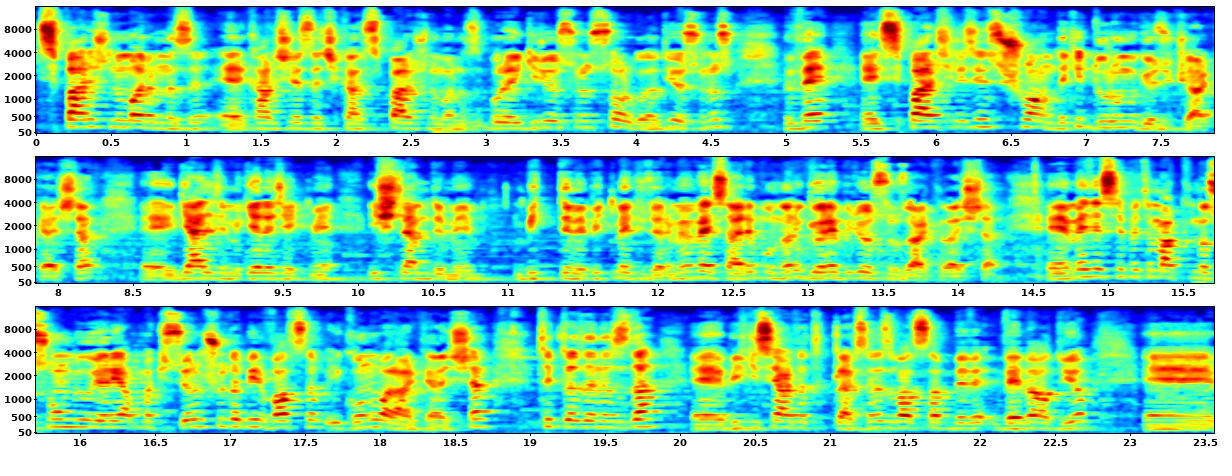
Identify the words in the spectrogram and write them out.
Sipariş numaranızı, e, karşınıza çıkan sipariş numaranızı buraya giriyorsunuz, sorgula diyorsunuz ve e, siparişinizin şu andaki durumu gözüküyor arkadaşlar. E, geldi mi, gelecek mi, işlemdi mi, bitti mi, bitmek üzere mi vesaire bunları görebiliyorsunuz arkadaşlar. E, medya sepetim hakkında son bir uyarı yapmak istiyorum. Şurada bir WhatsApp ikonu var arkadaşlar. Tıkladığınızda e, bilgisayarda tıklarsanız WhatsApp web'e atıyor. E,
